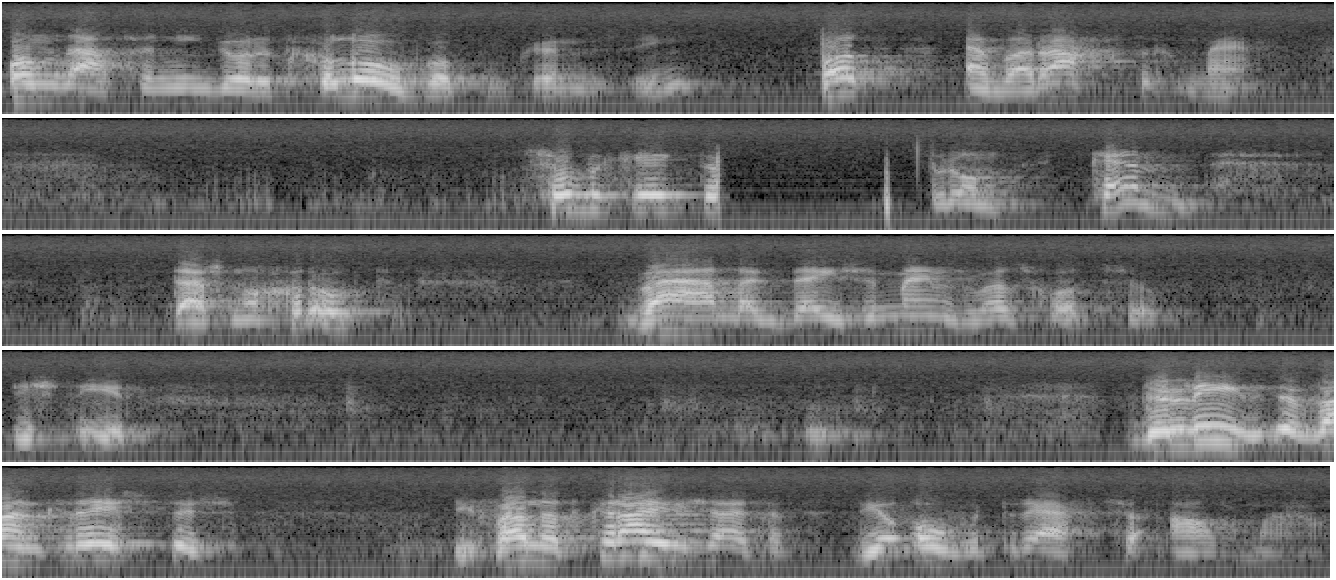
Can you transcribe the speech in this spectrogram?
Omdat ze niet door het geloof op hem kunnen zien. God en waarachtig mens. Zo bekeek de bron. Dat is nog groter. Waarlijk deze mens was God zo. Die stierf. De liefde van Christus. Die van het kruis uit. Die overtreft ze allemaal.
